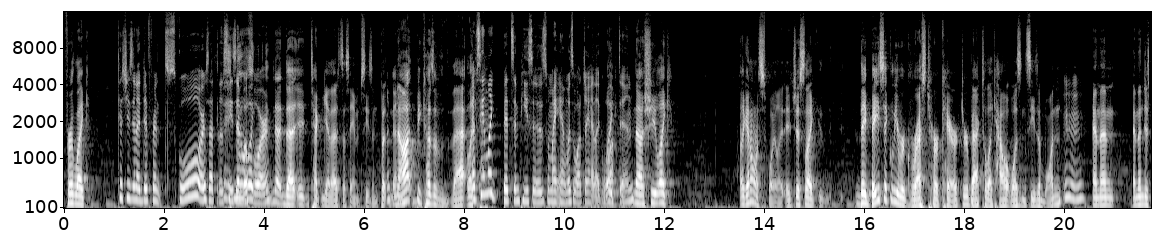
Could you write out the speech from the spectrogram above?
for like Because she's in a different school, or is that the season No, like, before? no, that it, tech, yeah, that's the same season, but Okay. not because of that. Like I've seen like bits and pieces when my aunt was watching. I like walked in. No, she like like I don't want to spoil it. It's just like they basically regressed her character back to like how it was in season 1 Mm-hmm. and then and then just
